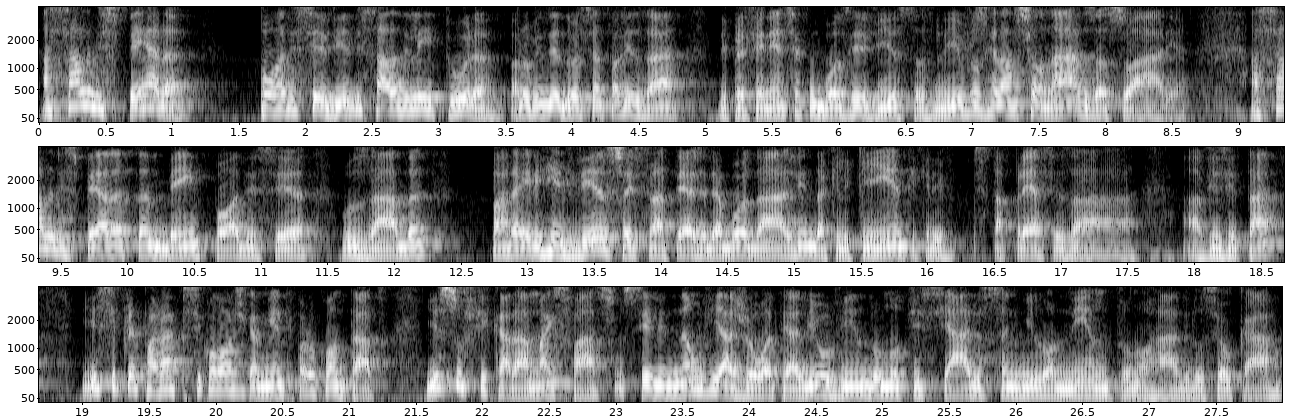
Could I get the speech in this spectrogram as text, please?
A sala de espera pode servir de sala de leitura para o vendedor se atualizar, de preferência com boas revistas, livros relacionados à sua área. A sala de espera também pode ser usada para ele rever sua estratégia de abordagem daquele cliente que ele está prestes a, a visitar e se preparar psicologicamente para o contato. Isso ficará mais fácil se ele não viajou até ali ouvindo o noticiário sanguinolento no rádio do seu carro,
